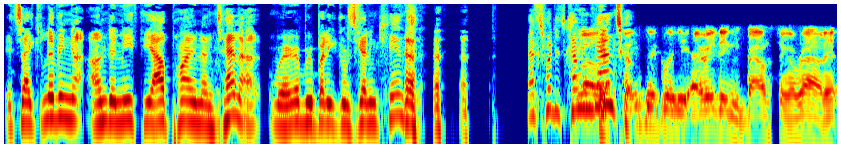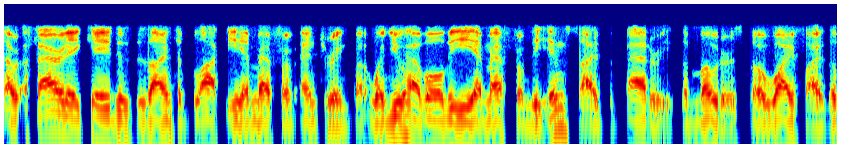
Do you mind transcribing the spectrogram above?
it's like living underneath the alpine antenna where everybody was getting cancer. That's what it's coming Well, down to. Basically, everything's bouncing around. A, a Faraday cage is designed to block EMF from entering, but when you have all the EMF from the inside, the battery, the motors, the Wi-Fi, the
